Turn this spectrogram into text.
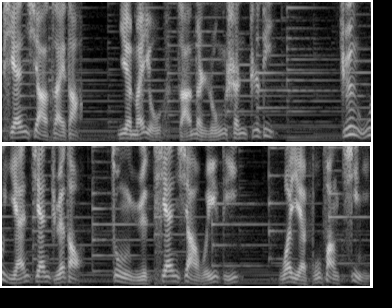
天下再大也没有咱们容身之地。君无言坚决道：“纵与天下为敌，我也不放弃你。”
